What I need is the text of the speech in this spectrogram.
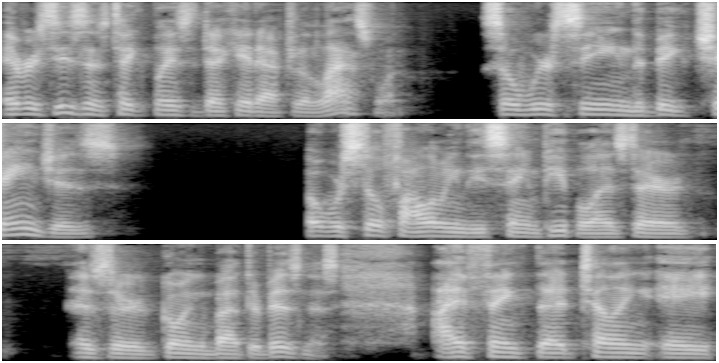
every season is taking place a decade after the last one so we're seeing the big changes but we're still following these same people as they're as they're going about their business I think that telling a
